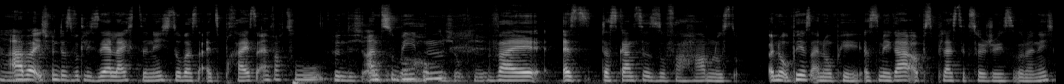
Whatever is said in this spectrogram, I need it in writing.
Mhm. Aber ich finde das wirklich sehr leichtsinnig, sowas als Preis einfach zu anzubieten, okay. weil es das Ganze so verharmlost. Eine OP ist eine OP. Es ist mir egal, ob es Plastic Surgery ist oder nicht.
